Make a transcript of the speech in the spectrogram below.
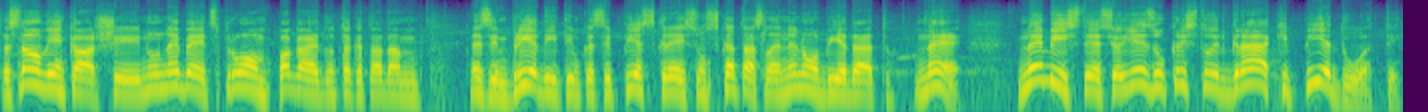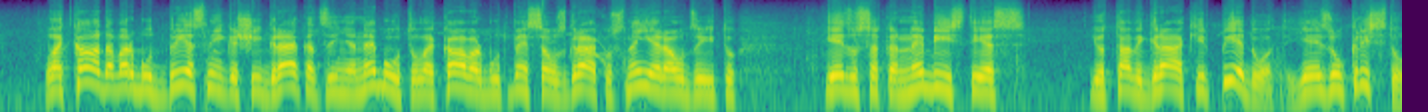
Tas nav vienkārši, nu, nebeidz prom, pagaidi un tā tādam, nezinu, briedītim, kas ir pieskrējis un skatās, lai nenobiedētu. Nē, Nebīsties, jo Jēzu Kristu ir grēki piedoti. Lai kāda varbūt briesmīga šī grēkadziņa nebūtu, lai kā varbūt mēs savus grēkus neieraudzītu, Jēzus saka, nebīsties, jo tavi grēki ir piedoti Jēzu Kristu.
